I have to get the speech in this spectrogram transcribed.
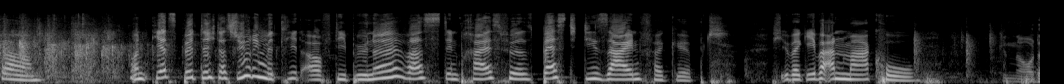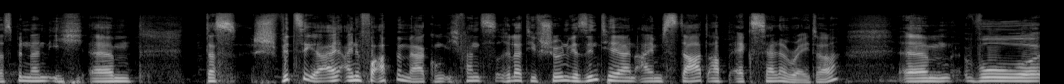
So. Und jetzt bitte ich das Jurymitglied auf die Bühne, was den Preis für Best Design vergibt. Ich übergebe an Marco. Genau, das bin dann ich. Ähm, das Schwitzige, eine Vorabbemerkung, ich fand es relativ schön, wir sind hier in einem Startup Accelerator ähm, wo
